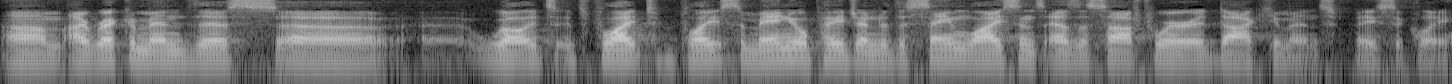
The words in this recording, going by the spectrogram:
Um, I recommend this. Uh, well, it's, it's polite to place a manual page under the same license as the software it documents, basically.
